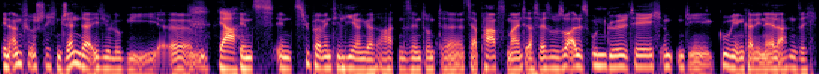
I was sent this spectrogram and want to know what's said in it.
in Anführungsstrichen Gender-Ideologie ähm, Ja. ins, ins Hyperventilieren geraten sind und äh, der Papst meinte, das wäre sowieso alles ungültig und, und die Kurienkardinäle hatten sich,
